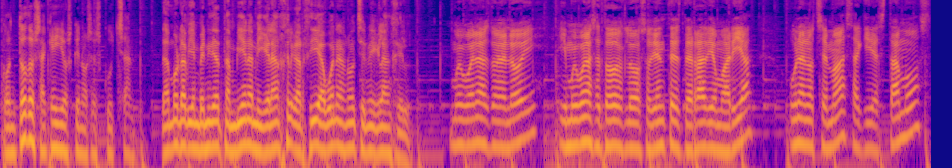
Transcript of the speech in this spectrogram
con todos aquellos que nos escuchan. Damos la bienvenida también a Miguel Ángel García. Buenas noches, Miguel Ángel. Muy buenas, don Eloy, y muy buenas a todos los oyentes de Radio María. Una noche más, aquí estamos,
